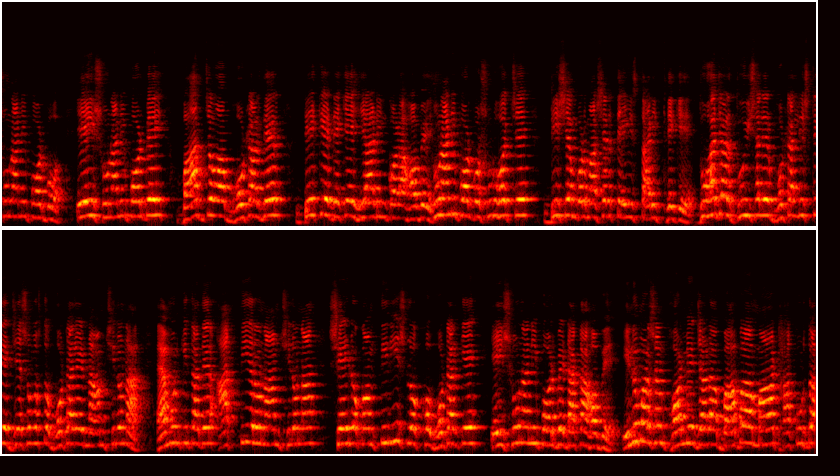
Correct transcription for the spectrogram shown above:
শুনানি পর্ব। এই শুনানি পর্বেই বাদ যাওয়া ভোটারদের ডেকে ডেকে হিয়ারিং করা হবে। শুনানি পর্ব শুরু হচ্ছে ডিসেম্বর মাসের তেইশ তারিখ থেকে। দু হাজার দুই সালের ভোটার লিস্টে যে সমস্ত ভোটারের নাম ছিল না, এমনকি তাদের আত্মীয়েরও নাম ছিল না, সেই রকম তিরিশ লক্ষ ভোটারকে এই শুনানি পর্বে ডাকা হবে। ইনুমারেশন ফর্মে যারা বাবা, মা, ঠাকুরদা,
